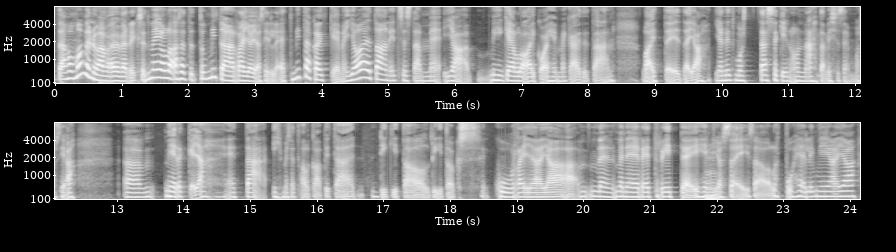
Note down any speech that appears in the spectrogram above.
Tämä homma on mennyt aivan överiksi. Että me ei olla asetettu mitään rajoja sille, että mitä kaikkea me jaetaan itsestämme ja mihin kelloaikoihin me käytetään laitteita. Ja, ja nyt musta tässäkin on nähtävissä semmoisia – merkkejä, että ihmiset alkaa pitää digital detox kuureja ja menee retriitteihin, mm. jossa ei saa olla puhelimia ja,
